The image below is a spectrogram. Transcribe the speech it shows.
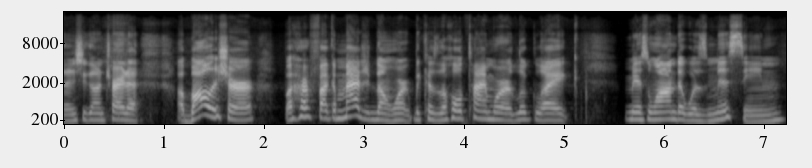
And she's gonna try to abolish her, but her fucking magic don't work because the whole time where it looked like Miss Wanda was missing,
